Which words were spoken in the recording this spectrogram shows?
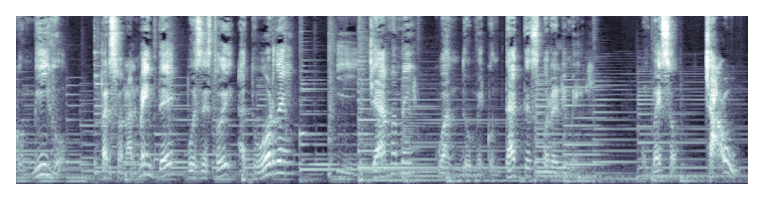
conmigo personalmente, pues estoy a tu orden y llámame cuando me contactes por el email. Un beso. Chao.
